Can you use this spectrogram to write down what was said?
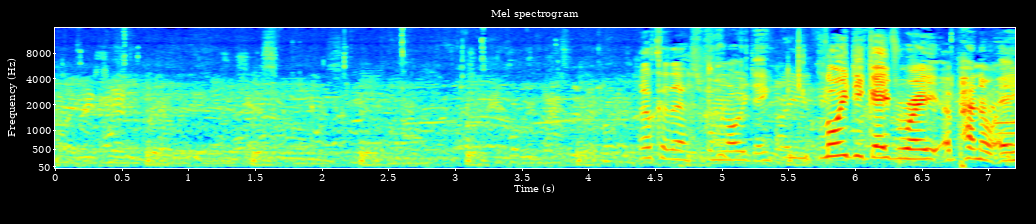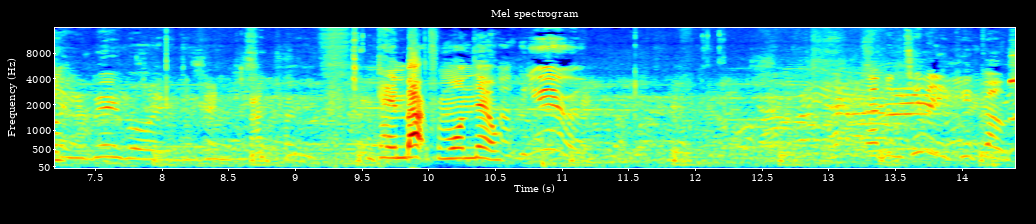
Look at this from Lloydie. Lloydie gave away a penalty. Oh, Came back from 1 0. There have been too many good goals.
